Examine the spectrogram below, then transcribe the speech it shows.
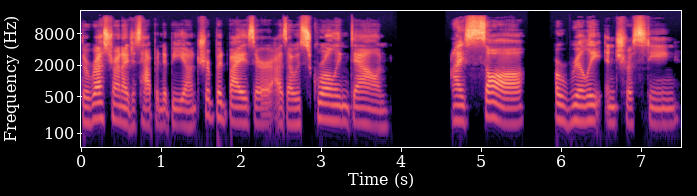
the restaurant i just happened to be on tripadvisor. As i was scrolling down i saw a really interesting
